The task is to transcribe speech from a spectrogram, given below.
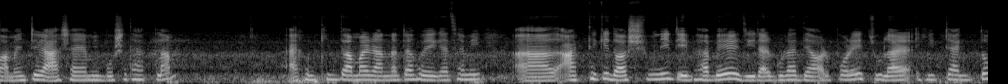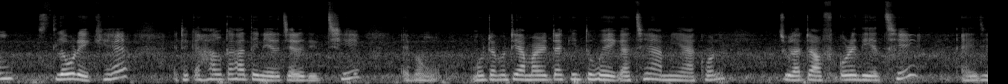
কমেন্টের আশায় আমি বসে থাকলাম। এখন কিন্তু আমার রান্নাটা হয়ে গেছে। আমি আট থেকে দশ মিনিট এভাবে জিরার গুঁড়া দেওয়ার পরে চুলার হিটটা একদম স্লো রেখে এটাকে হালকা হাতে নেড়ে চেড়ে দিচ্ছি এবং মোটামুটি আমার এটা কিন্তু হয়ে গেছে। আমি এখন চুলাটা অফ করে দিয়েছি। এই যে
